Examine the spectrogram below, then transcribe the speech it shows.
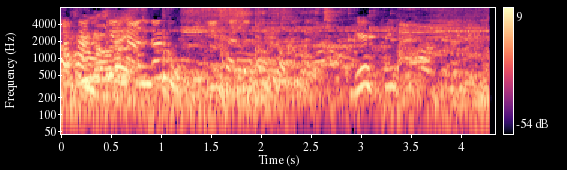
अंदर हूँ। ये?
